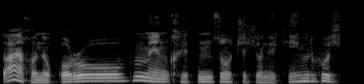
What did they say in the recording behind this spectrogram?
за яг нэг 3000 хэдэн зуун жилөө нэг тиймэрхүү л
